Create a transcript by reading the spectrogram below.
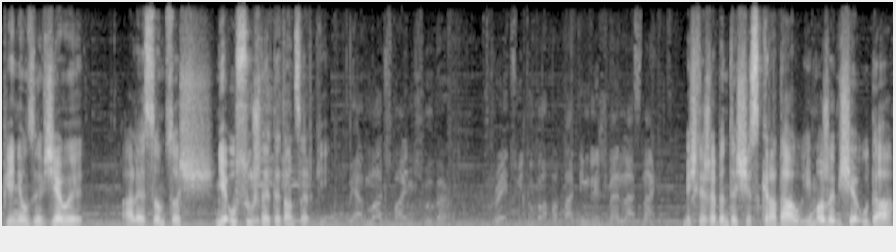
pieniądze wzięły, ale są coś nieusłużne te tancerki. Myślę, że będę się skradał i może mi się uda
